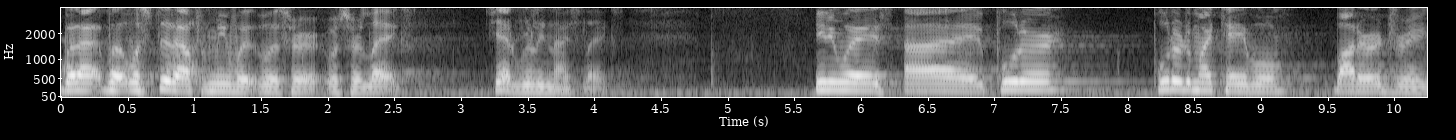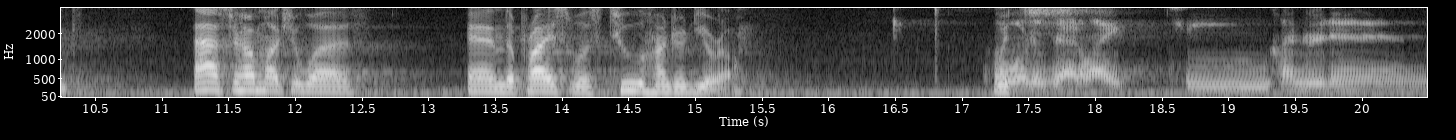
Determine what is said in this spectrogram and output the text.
But I, but what stood out for me was, was her was her legs. She had really nice legs. Anyways, I pulled her pulled her to my table, bought her a drink, asked her how much it was, and the price was two hundred euro. Which, what is that like? Two hundred and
